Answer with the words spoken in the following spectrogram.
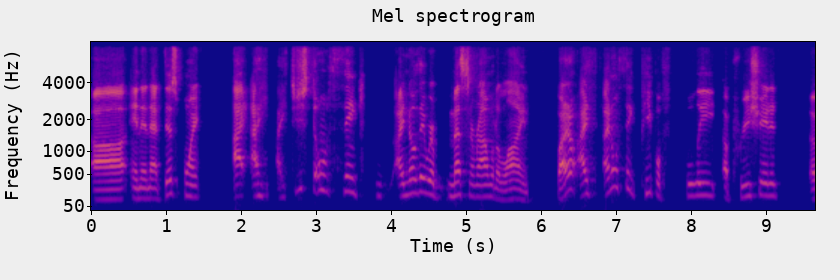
Uh, and then at this point, I, I, I just don't think I know they were messing around with a line, but I don't I, I don't think people fully appreciated uh,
